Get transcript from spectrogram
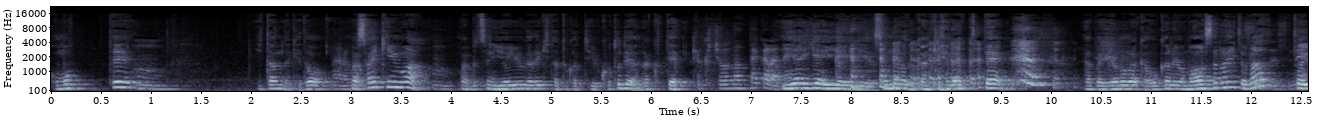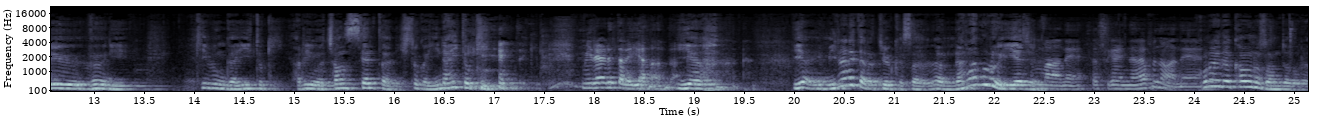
思ってうんいたんだけど,、まあ、最近は、うん。まあ、別に余裕ができたとかっていうことではなくて局長になったからね。いやいやいやいやそんなこと関係なくて やっぱり世の中お金を回さないとな、ね。というふうに気分がいい時あるいはチャンスセンターに人がいない時 見られたら嫌なんだ。いやいや見られたらというかさ並ぶの嫌じゃない、まあねさすがに並ぶのはね。この間川野さんとほら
